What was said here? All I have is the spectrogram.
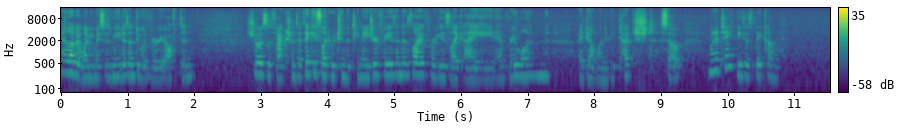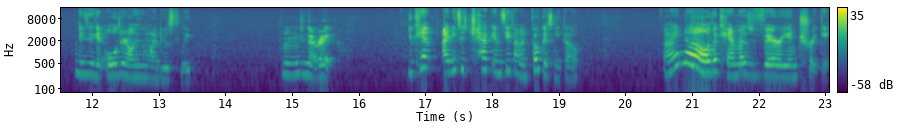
I love it when he misses me. He doesn't do it very often. Show his affections. I think he's like reaching the teenager phase in his life where he's like, I hate everyone. I don't want to be touched. So I'm going to take these as they come. And he's going to get older and all he's going to want to do is sleep. Mm, isn't that right? You can't, I need to check and see if I'm in focus, Nico. I know, the camera is very intriguing.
